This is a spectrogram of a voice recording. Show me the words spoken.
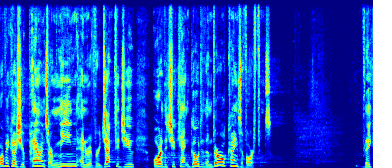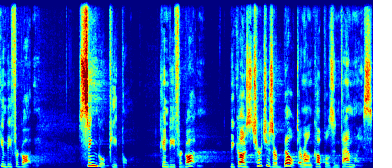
or because your parents are mean and have rejected you, or that you can't go to them. There are all kinds of orphans. They can be forgotten. Single people can be forgotten because churches are built around couples and families.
